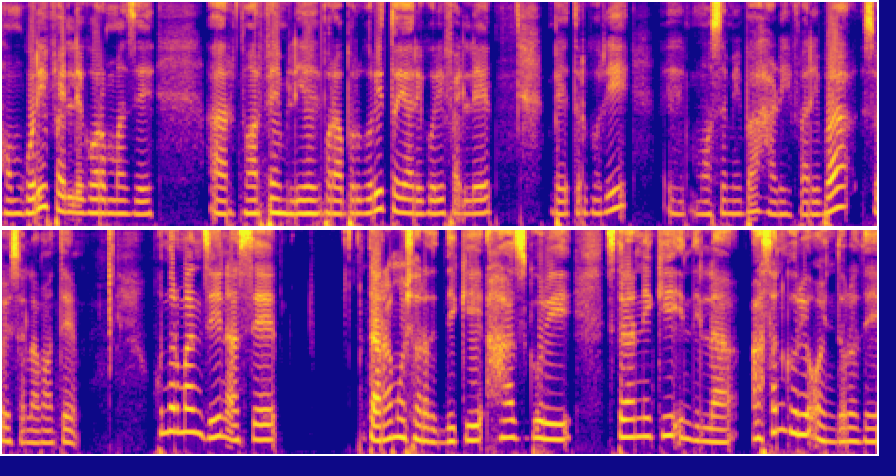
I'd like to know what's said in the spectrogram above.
হম করি ফাইলে গরম মাঝে আর তোমার ফ্যামিলি বরাবর করি, তৈয়ারি কৰি ফাইলে বেহতর কৰি মৌসুমি বা হাড়ি ফারিবা সই সালামাতে। সুন্দরমান জিন আছে, তারা মশারাত দিকে হাজগুড়ি স্ত্রানিকি ইন্দিল্লা আসান করে অন্দরদে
